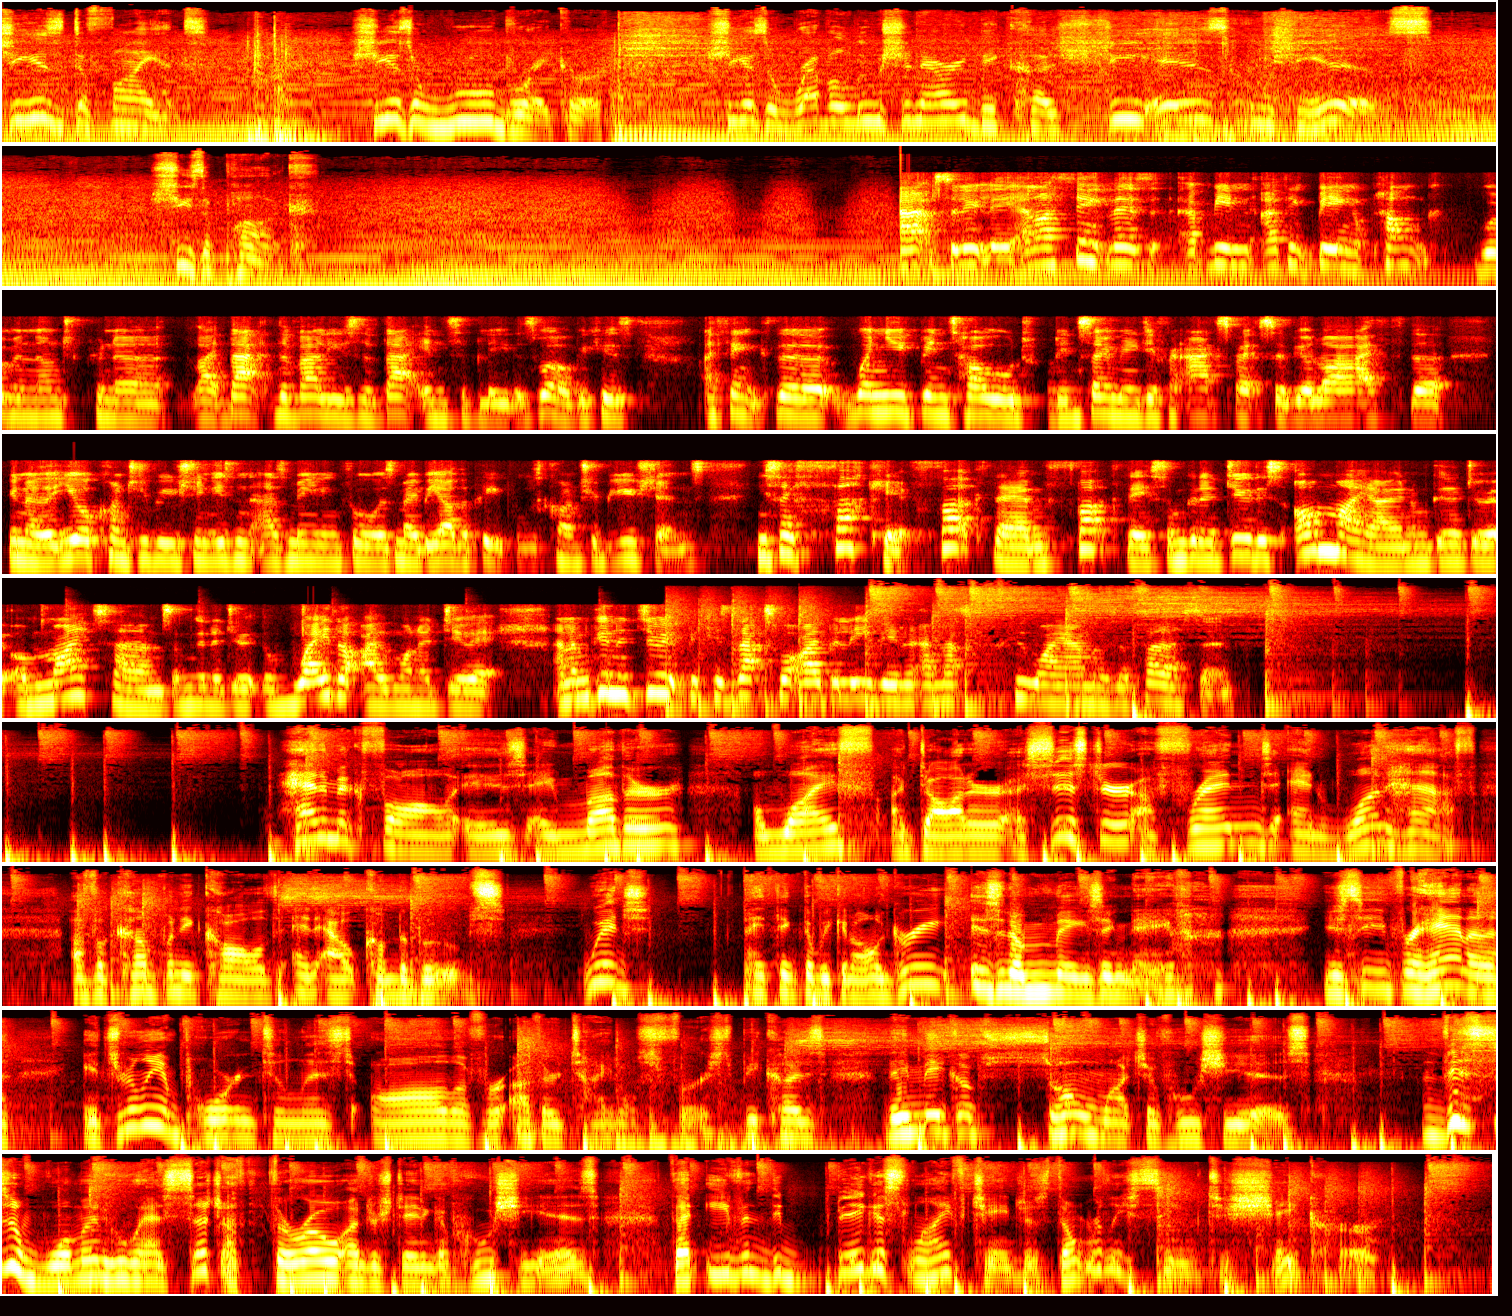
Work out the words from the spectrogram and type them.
She is defiant. She is a rule breaker. She is a revolutionary because she is who she is. She's a punk. Absolutely. And I think there's, I mean, I think being a punk woman entrepreneur like that, the values of that interbleed as well, because I think that when you've been told in so many different aspects of your life that, you know, that your contribution isn't as meaningful as maybe other people's contributions, you say, fuck it, fuck them, fuck this. I'm going to do this on my own. I'm going to do it on my terms. I'm going to do it the way that I want to do it. And I'm going to do it because that's what I believe in and that's who I am as a person. Hannah McFaull is a mother, a wife, a daughter, a sister, a friend, and one half of a company called And Out Come the Boobs, which I think that we can all agree is an amazing name. you see, for Hannah, it's really important to list all of her other titles first because they make up so much of who she is. This is a woman who has such a thorough understanding of who she is that even the biggest life changes don't really seem to shake her.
